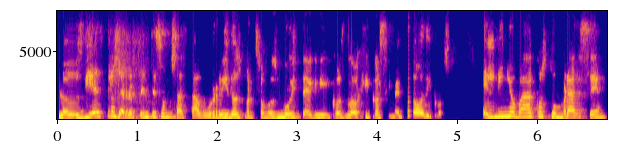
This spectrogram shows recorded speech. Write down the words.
Los diestros de repente somos hasta aburridos porque somos muy técnicos, lógicos y metódicos. El niño va a acostumbrarse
